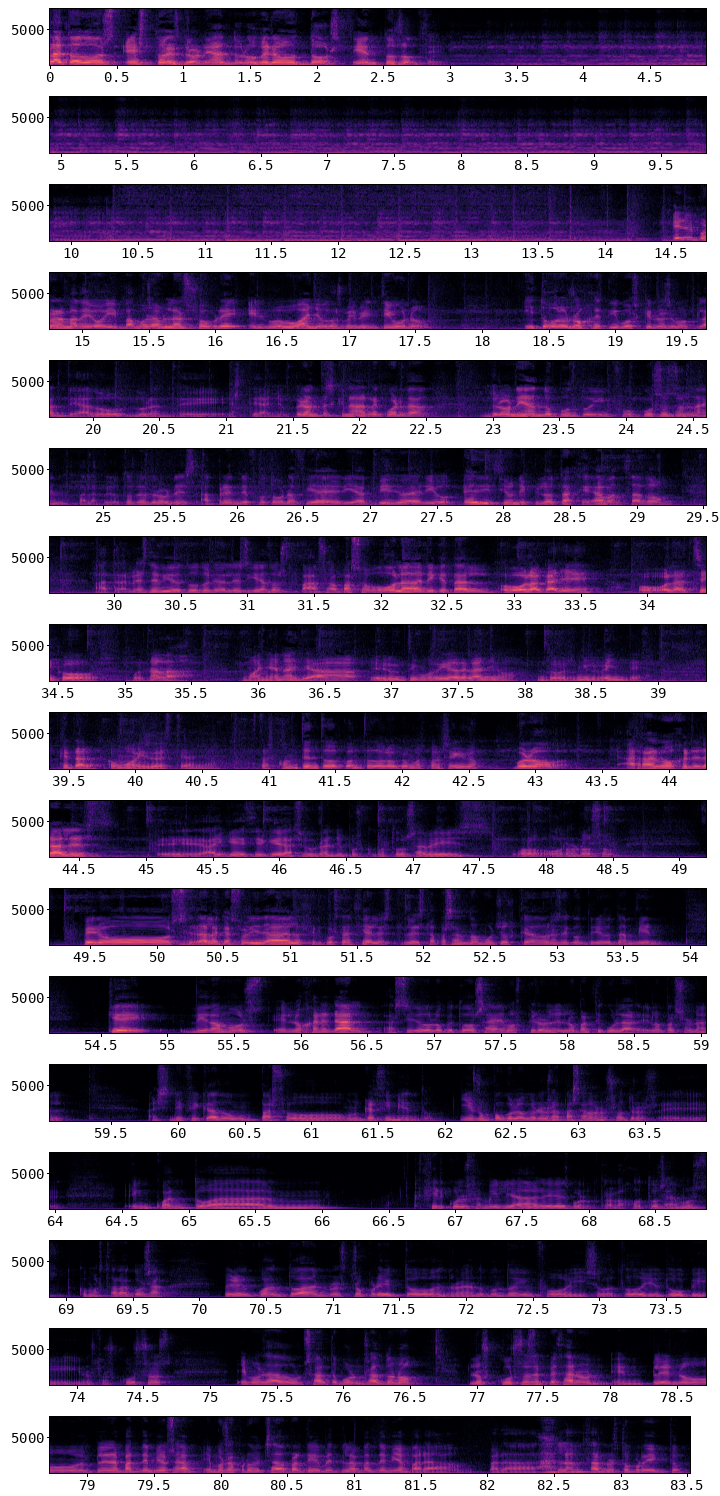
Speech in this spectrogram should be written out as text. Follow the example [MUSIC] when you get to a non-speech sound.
Hola a todos, esto es Droneando número 211. En el programa de hoy vamos a hablar sobre el nuevo año 2021 y todos los objetivos que nos hemos planteado durante este año. Pero antes que nada recuerda droneando.info, cursos online para pilotos de drones, aprende fotografía aérea, vídeo aéreo, edición y pilotaje avanzado a través de videotutoriales guiados paso a paso. Hola Dani, ¿qué tal? Hola Calle, hola chicos. Pues nada, mañana ya el último día del año 2020. ¿Qué tal? ¿Cómo ha ido este año? ¿Estás contento con todo lo que hemos conseguido? Bueno, a rasgos generales eh, hay que decir que ha sido un año, pues como todos sabéis, horroroso. Pero se da la casualidad, la circunstancia, le, le está pasando a muchos creadores de contenido también, que, digamos, en lo general ha sido lo que todos sabemos, pero en lo particular, en lo personal, ha significado un paso, un crecimiento. Y es un poco lo que nos ha pasado a nosotros. Eh, en cuanto a mm, círculos familiares, bueno, trabajo, todos sabemos cómo está la cosa, pero en cuanto a nuestro proyecto Endroneando.info y sobre todo YouTube y, nuestros cursos, hemos dado un salto, bueno, un salto no, los cursos empezaron en, pleno, en plena pandemia, o sea, hemos aprovechado prácticamente la pandemia para, para [LAUGHS] lanzar nuestro proyecto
